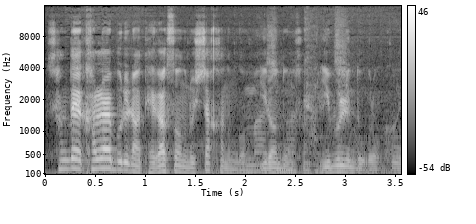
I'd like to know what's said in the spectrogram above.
상대 칼날불이랑 대각선으로 시작하는 거 이런 동선. 이블린도 그렇고.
